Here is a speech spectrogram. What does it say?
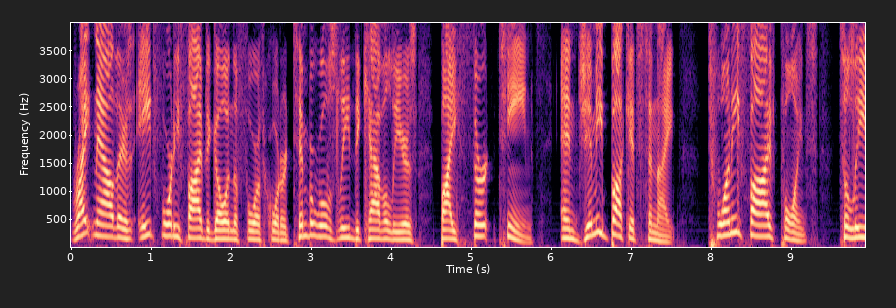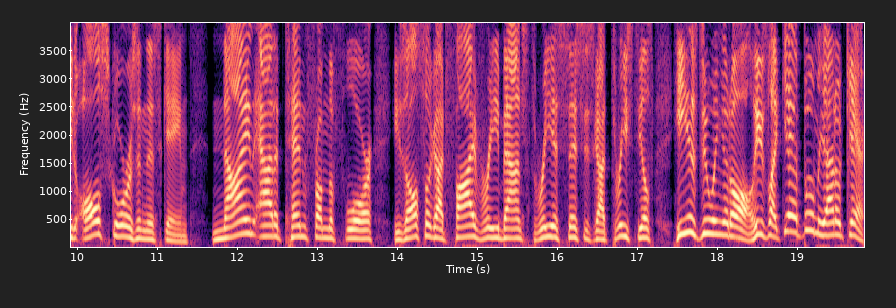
right now there's 8:45 to go in the fourth quarter. Timberwolves lead the Cavaliers by 13, and Jimmy buckets tonight, 25 points to lead all scorers in this game. Nine out of 10 from the floor. He's also got five rebounds, three assists. He's got three steals. He is doing it all. He's like, yeah, boo me. I don't care.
